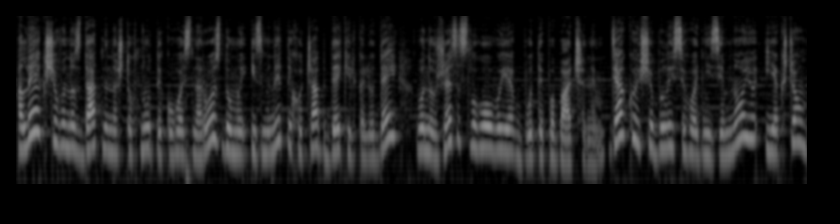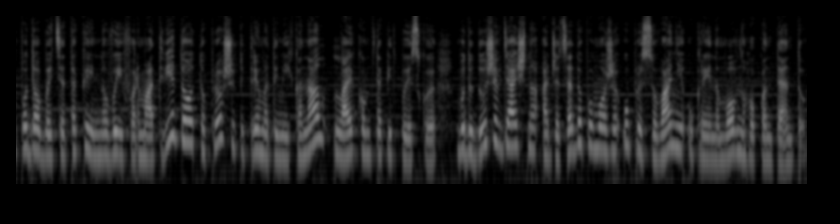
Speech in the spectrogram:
Але якщо воно здатне наштовхнути когось на роздуми і змінити хоча б декілька людей, воно вже заслуговує бути побаченим. Дякую, що були сьогодні зі мною. І якщо вам подобається такий новий формат відео, то прошу підтримати мій канал лайком та підпискою. Буду дуже вдячна, адже це допоможе у просуванні україномовного контенту.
